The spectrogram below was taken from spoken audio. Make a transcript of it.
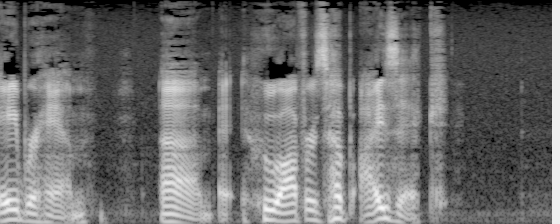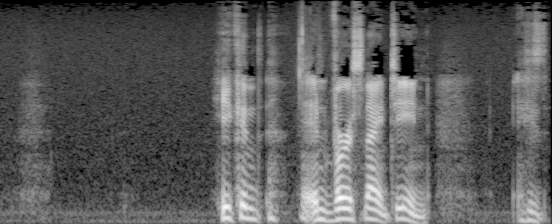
Abraham, um, who offers up Isaac. He can, in verse 19, he's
